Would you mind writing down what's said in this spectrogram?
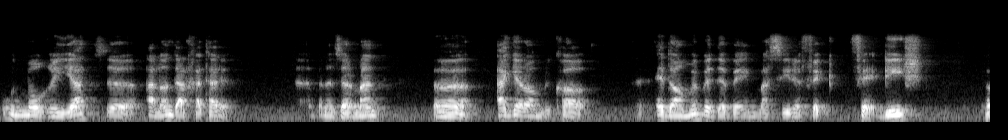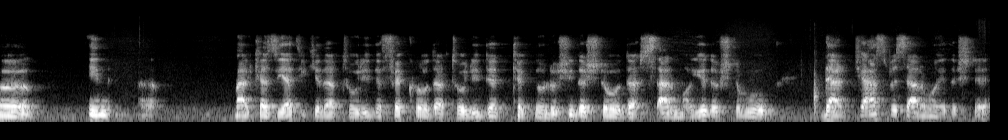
اون موقعیت الان در خطره. به نظر من اگر آمریکا ادامه بده به این مسیر فعلیش این مرکزیتی که در تولید فکر و در تولید تکنولوژی داشته و در سرمایه داشته و در جذب سرمایه داشته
